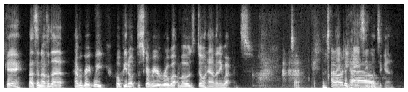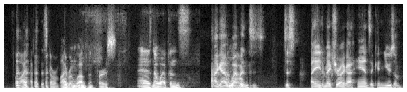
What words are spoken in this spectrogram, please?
Okay, that's enough of that. Have a great week. Hope you don't discover your robot modes don't have any weapons. So, thank already you, Casey, have. once again. oh, I'd have to discover my robot first. There's no weapons. I got weapons. It's just I need to make sure I got hands that can use them.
